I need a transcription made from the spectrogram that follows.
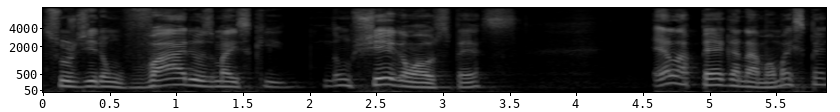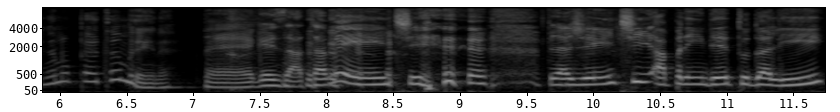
surgiram vários, mas que não chegam aos pés. Ela pega na mão, mas pega no pé também, né? Pega, exatamente. pra gente aprender tudo ali.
